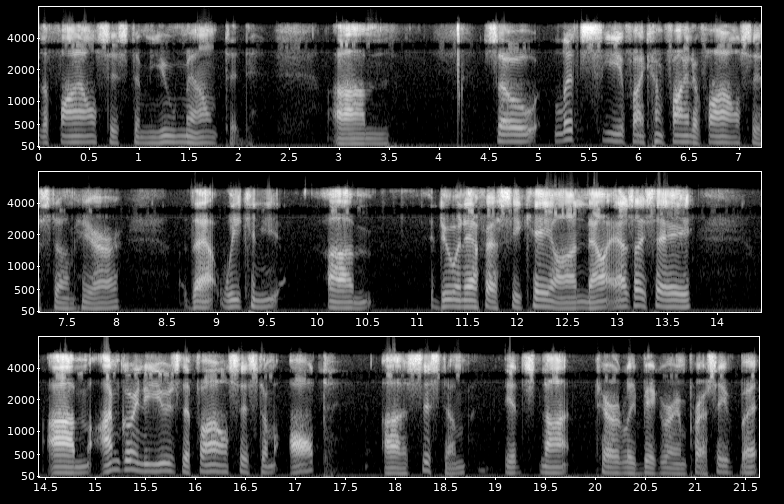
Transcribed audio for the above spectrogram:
the file system you mounted. Um, so let's see if I can find a file system here that we can um, do an FSCK on. Now, as I say, um, I'm going to use the file system alt uh, system. It's not terribly big or impressive, but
